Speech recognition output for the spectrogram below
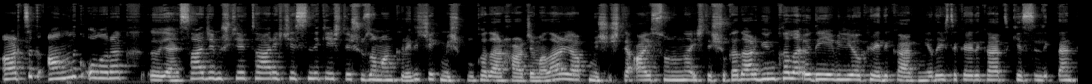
Artık anlık olarak e, yani sadece müşteri tarihçesindeki işte şu zaman kredi çekmiş, bu kadar harcamalar yapmış, işte ay sonuna işte şu kadar gün kala ödeyebiliyor kredi kartını ya da işte kredi kartı kesildikten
